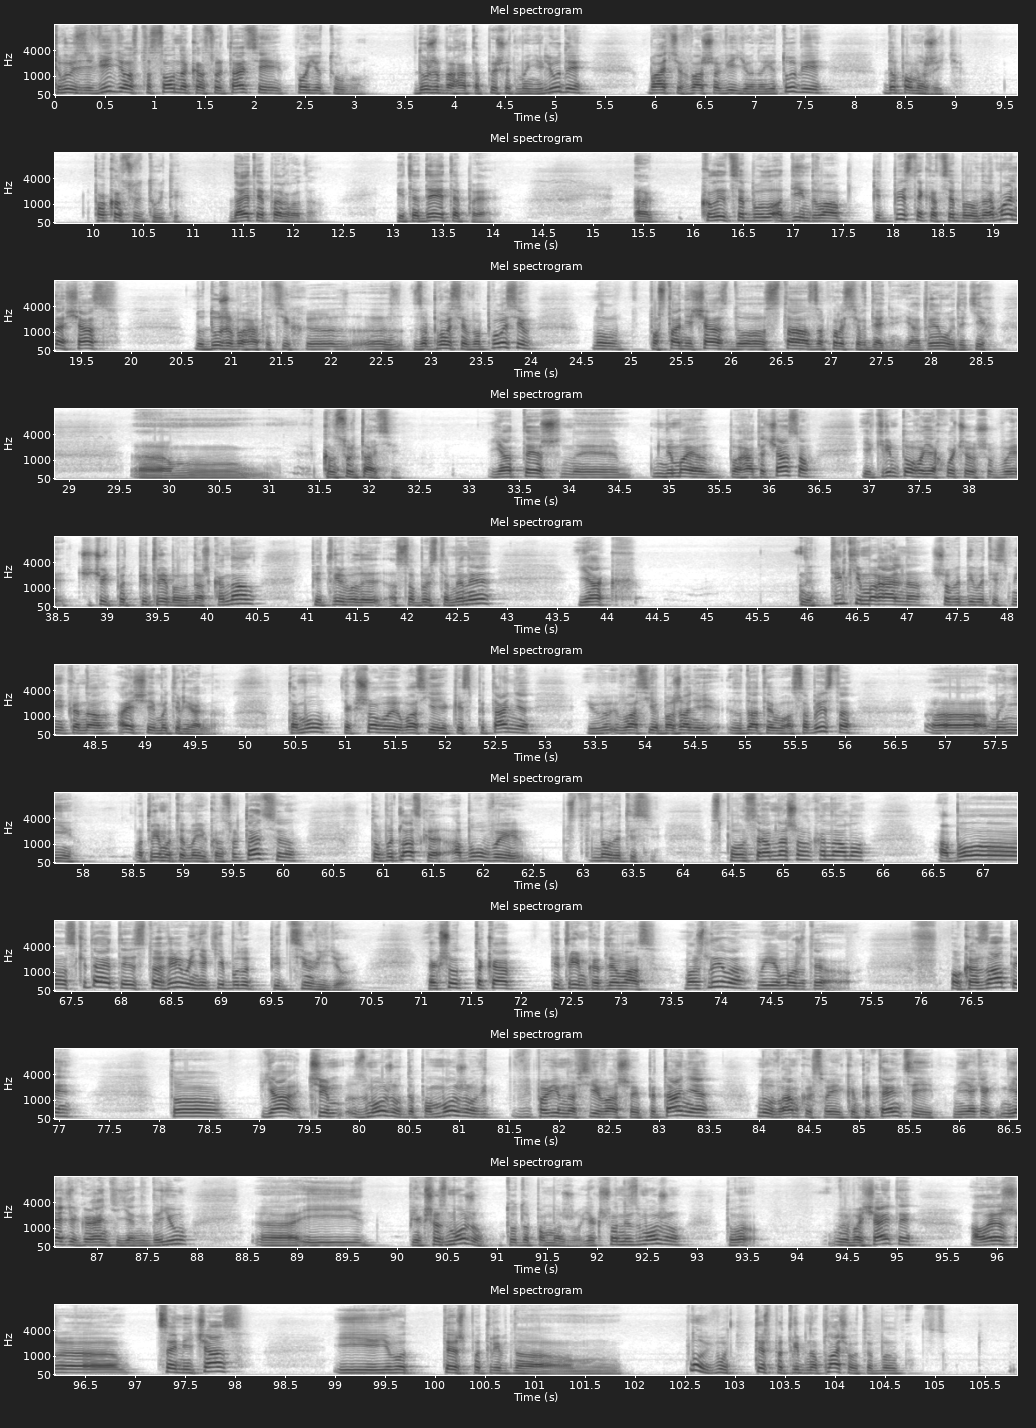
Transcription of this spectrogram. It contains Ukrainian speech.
Друзі, відео стосовно консультації по Ютубу. Дуже багато пишуть мені люди. Бачив ваше відео на Ютубі. Допоможіть. Проконсультуйте. Дайте пораду. І т.д. і т.п. Коли це було один-два підписника, це було нормально. Зараз ну, дуже багато цих е, е, запросів, вопросів. Ну, останній час до 100 запросів в день. Я отримую таких консультацій. Я теж не, не маю багато часу. І крім того, я хочу, щоб ви чуть-чуть підтримали наш канал, підтримали особисто мене, як не тільки морально, що ви дивитесь мій канал, а ще й матеріально. Тому, якщо ви, у вас є якесь питання, і у вас є бажання задати його особисто е, мені, отримати мою консультацію, то, будь ласка, або ви становитесь спонсором нашого каналу, або скидаєте 100 гривень, які будуть під цим відео. Якщо така підтримка для вас можлива, ви її можете оказати, то я чим зможу, допоможу, відповім на всі ваші питання. Ну, в рамках своєї компетенції, ніяких, ніяких гарантій я не даю. Е, і якщо зможу, то допоможу. Якщо не зможу, то вибачайте. Але ж е, це мій час, і його теж потрібно, ну, його теж потрібно оплачувати, бо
